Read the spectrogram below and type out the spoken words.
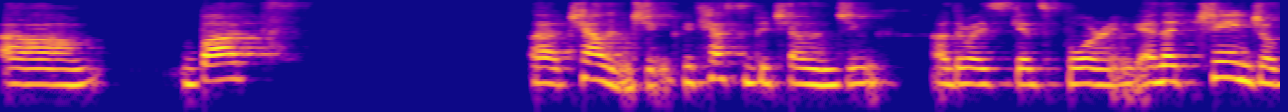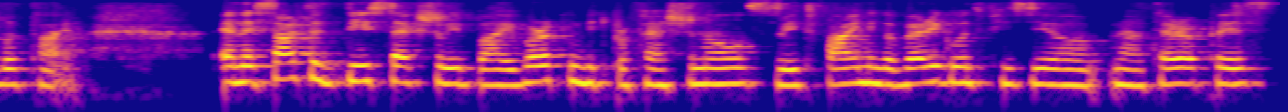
um, but uh, challenging. It has to be challenging, otherwise it gets boring. And I change all the time. And I started this actually by working with professionals, with finding a very good physiotherapist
